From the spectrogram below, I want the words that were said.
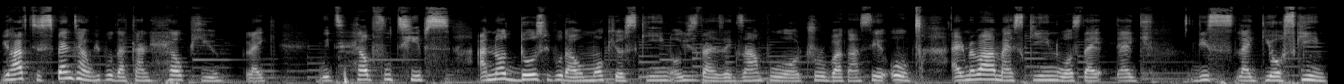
you have to spend time with people that can help you, like with helpful tips and not those people that will mock your skin or use it as example or throw back and say, Oh, I remember my skin was like like this like your skin.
